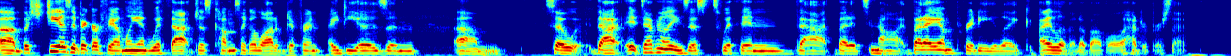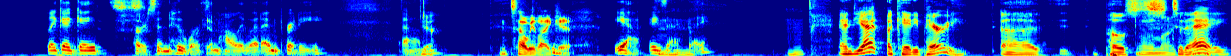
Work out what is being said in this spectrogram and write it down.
um but she has a bigger family and with that just comes like a lot of different ideas and um so that it definitely exists within that but it's not but i am pretty like i live in a bubble 100% like a gay person who works Yeah. in hollywood i'm pretty um, Yeah. That's how we like it. yeah exactly And yet, a Katy Perry uh, posts Oh my today.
